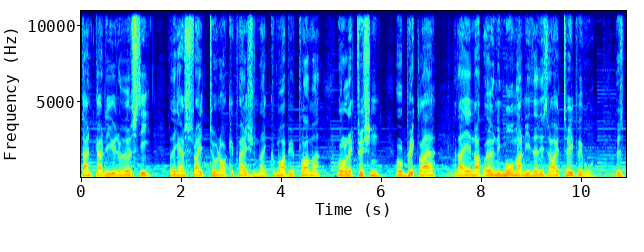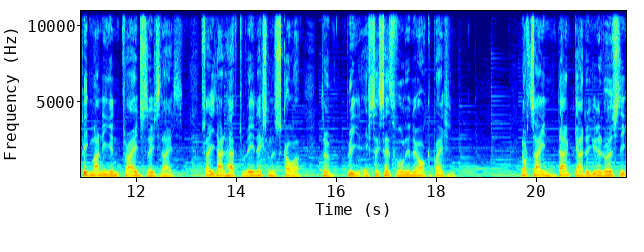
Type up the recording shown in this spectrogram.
don't go to university, they go straight to an occupation. They could, might be a plumber or electrician or a bricklayer, and they end up earning more money than these IT people. There's big money in trades these days. So you don't have to be an excellent scholar to be successful in your occupation. Not saying don't go to university,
